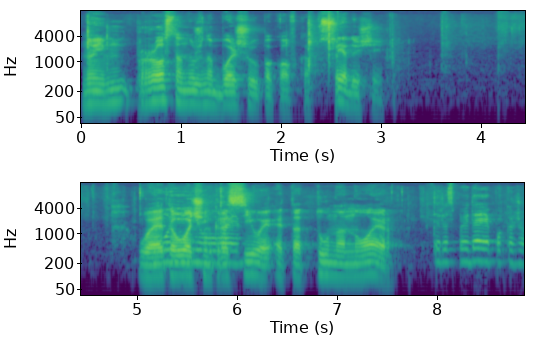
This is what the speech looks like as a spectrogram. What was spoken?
Но им просто нужно больше упаковка. Следующий. Ой, это очень Ой-ой. красивый. Это туна нойер Ти розповідай, я покажу.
